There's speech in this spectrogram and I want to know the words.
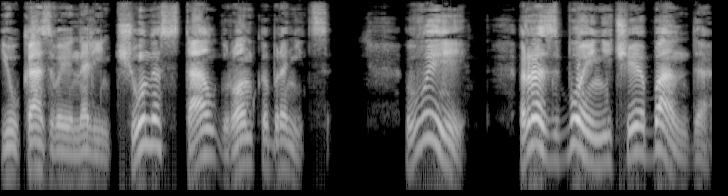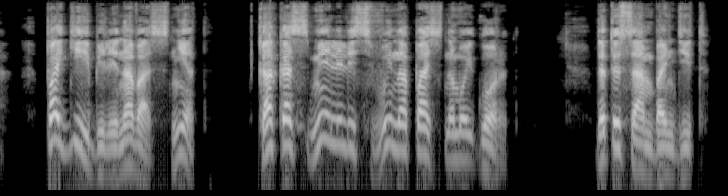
и, указывая на Линчуна, стал громко брониться. Вы, разбойничая банда, погибели на вас нет. Как осмелились вы напасть на мой город? Да ты сам бандит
